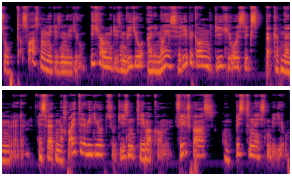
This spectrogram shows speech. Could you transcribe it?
So, das war's nun mit diesem Video. Ich habe mit diesem Video eine neue Serie begonnen, die ich OS X Backup nennen werde. Es werden noch weitere Videos zu diesem Thema kommen. Viel Spaß und bis zum nächsten Video.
